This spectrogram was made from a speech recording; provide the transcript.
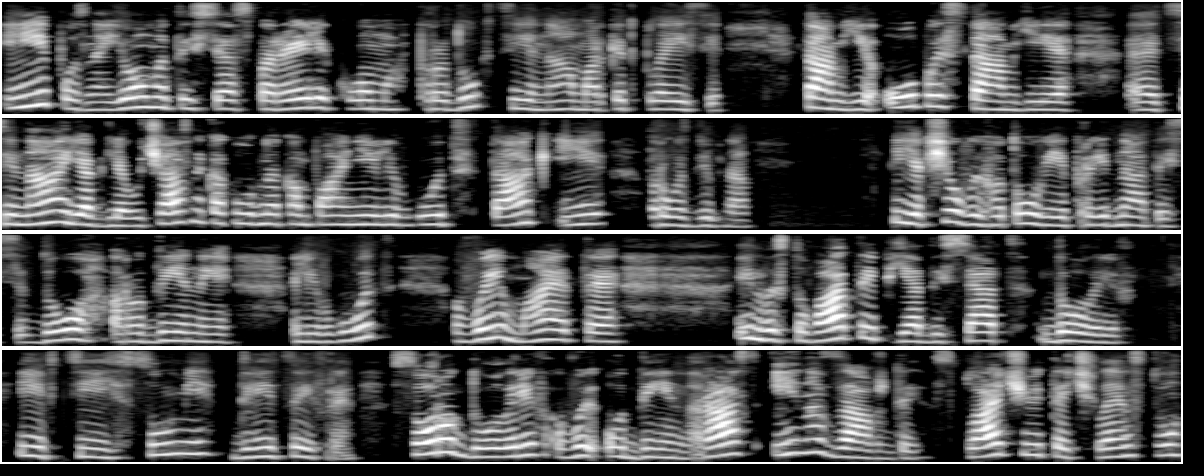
і познайомитися з переліком продукції на маркетплейсі. Там є опис, там є е, ціна як для учасника клубної компанії Лівгуд, так і роздрібна. І якщо ви готові приєднатися до родини Лівгуд, ви маєте інвестувати 50 доларів. І в цій сумі дві цифри: 40 доларів ви один раз і назавжди сплачуєте членство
